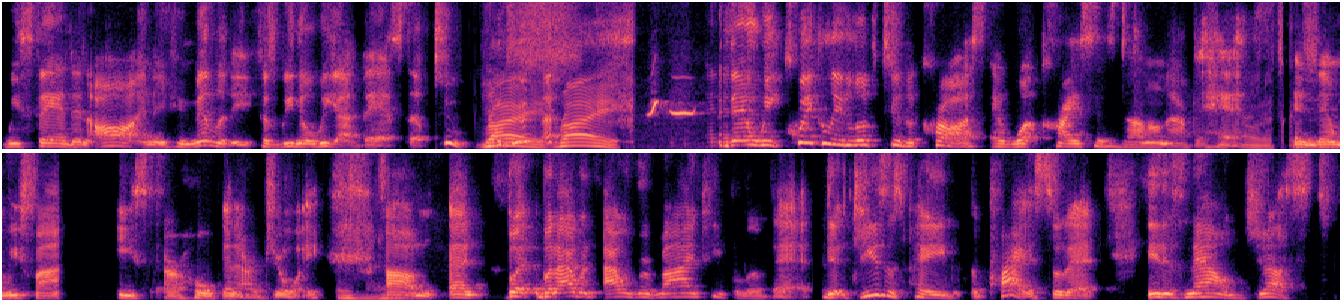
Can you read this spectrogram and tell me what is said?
we stand in awe and in humility because we know we got bad stuff too. Right. Right. And then we quickly look to the cross at what Christ has done on our behalf. Oh, and then we find peace, our hope, and our joy. Um, and but but I would I would remind people of that that Jesus paid the price so that it is now just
